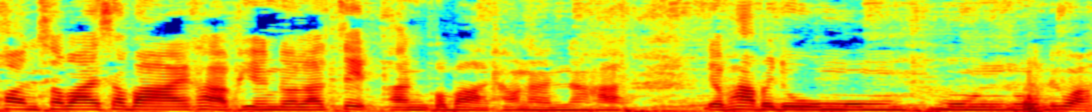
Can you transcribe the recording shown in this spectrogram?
ผ่อนสบายๆค่ะ เพียงเดือนละเจ็ดพันกว่าบาทเท่านั้นนะคะ เดี๋ยวพาไปดูมุมมุมนู้นดีกว่า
